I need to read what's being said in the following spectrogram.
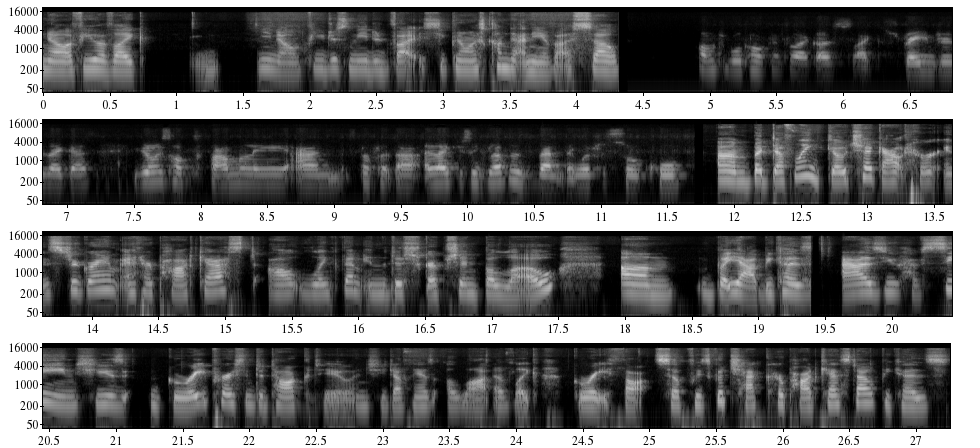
know, if you have like you know if you just need advice, you can always come to any of us. So comfortable talking to like us, like strangers, I guess. You can always talk to family and stuff like that. And like you said, you have this vent thing, which is so cool. Um, but definitely go check out her Instagram and her podcast. I'll link them in the description below. Um, but yeah, because as you have seen, she's a great person to talk to, and she definitely has a lot of like great thoughts. So please go check her podcast out because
